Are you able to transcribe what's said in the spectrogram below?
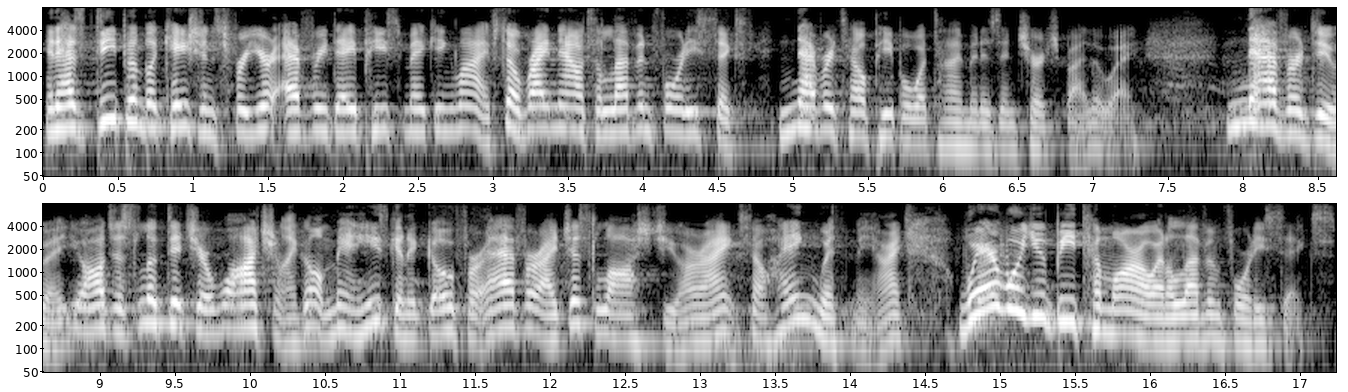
It has deep implications for your everyday peacemaking life. So right now it's 1146. Never tell people what time it is in church, by the way. Never do it. You all just looked at your watch and like, oh man, he's going to go forever. I just lost you, all right? So hang with me, all right? Where will you be tomorrow at 1146?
